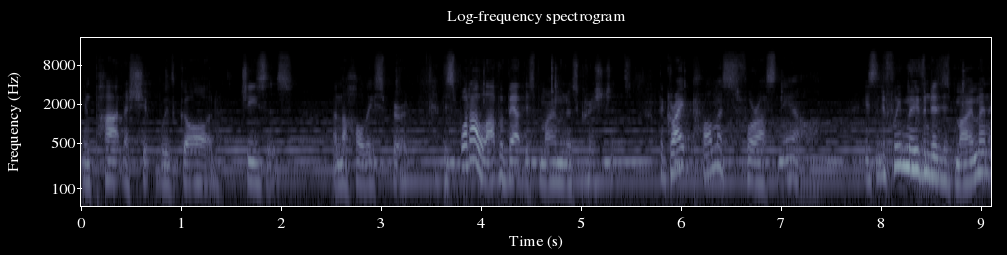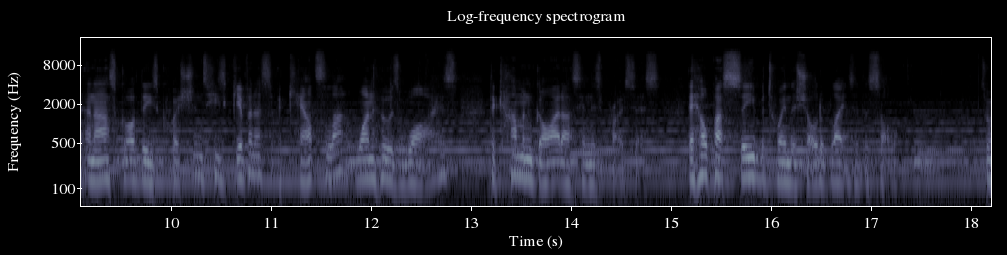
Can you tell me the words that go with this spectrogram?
in partnership with God, Jesus, and the Holy Spirit? This is what I love about this moment as Christians. The great promise for us now is that if we move into this moment and ask God these questions, He's given us a counselor, one who is wise, to come and guide us in this process, to help us see between the shoulder blades of the soul. So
